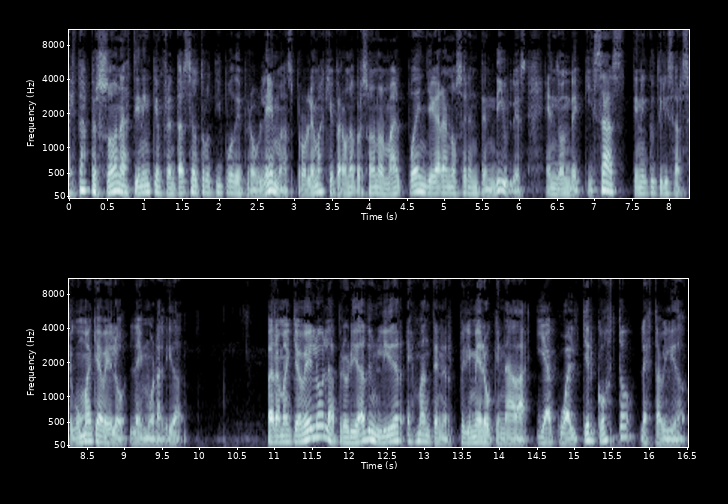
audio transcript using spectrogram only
Estas personas tienen que enfrentarse a otro tipo de problemas, problemas que para una persona normal pueden llegar a no ser entendibles, en donde quizás tienen que utilizar, según Maquiavelo, la inmoralidad. Para Maquiavelo, la prioridad de un líder es mantener, primero que nada y a cualquier costo, la estabilidad.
